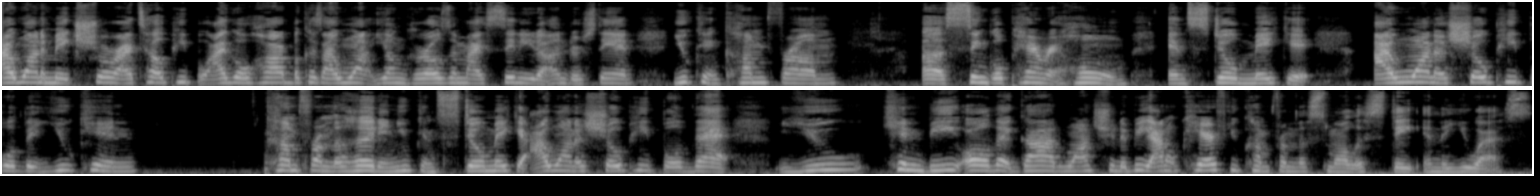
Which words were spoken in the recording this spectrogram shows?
I want to make sure I tell people I go hard because I want young girls in my city to understand you can come from a single parent home and still make it. I want to show people that you can come from the hood and you can still make it. I want to show people that you can be all that God wants you to be. I don't care if you come from the smallest state in the US.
